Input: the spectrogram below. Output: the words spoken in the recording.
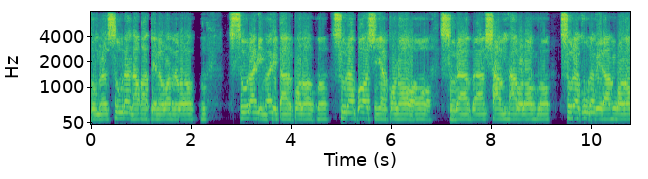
তোমরা সূরা নাবাত তেলাওয়াত সূরা ইনফিতার সূরা বসিয়া সূরা পড়ো, সূরা কুবেরা পড়ো,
